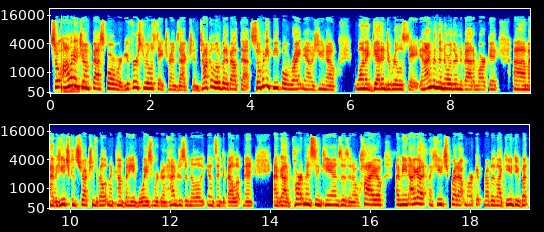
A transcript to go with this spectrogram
So I want to jump fast forward. Your first real estate transaction. Talk a little bit about that. So many people right now, as you know, want to get into real estate. And I'm in the Northern Nevada market. Um, I have a huge construction development company in Boise. We're doing hundreds of millions in development. I've got apartments in Kansas and Ohio. I mean, I got a huge spread out market, probably like you do. But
